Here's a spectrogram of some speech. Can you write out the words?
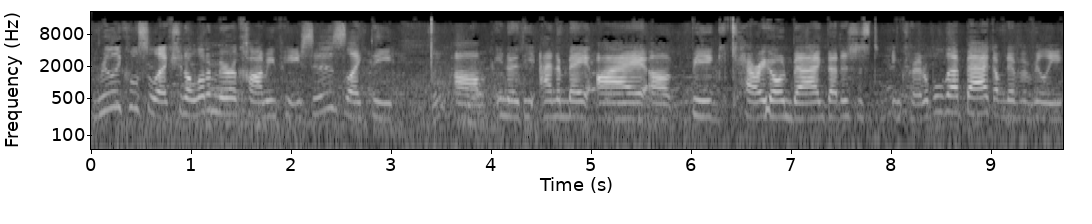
really cool selection. A lot of Murakami pieces, like the um, you know, the anime eye uh, big carry-on bag. That is just incredible, that bag. I've never really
